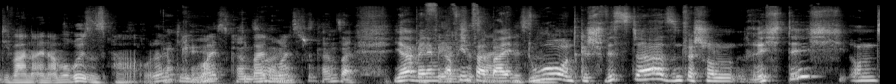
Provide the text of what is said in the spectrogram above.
die waren ein amoröses Paar, oder? Okay, die, White, kann die beiden sein, White kann sein. Ja, Benjamin, auf jeden Fall bei. Duo und Geschwister sind wir schon richtig und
